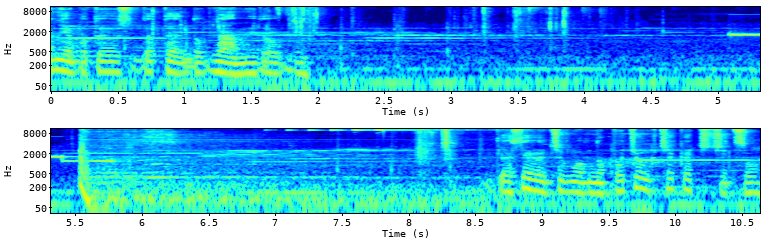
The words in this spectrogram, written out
A nie, bo to jest do ten, do bramy, dobra. Teraz nie wiem, czy mam na pociąg czekać, czy co.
